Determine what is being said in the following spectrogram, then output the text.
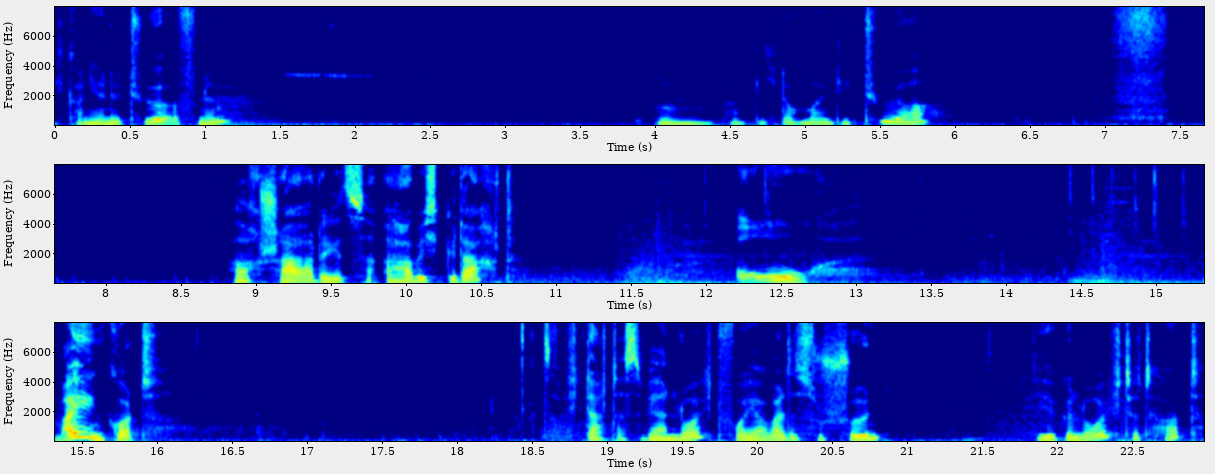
ich kann hier eine Tür öffnen. Ähm, dann gehe ich noch mal in die Tür. Ach, schade. Jetzt habe ich gedacht. Oh. Mein Gott. Jetzt habe ich gedacht, das wäre ein Leuchtfeuer, weil das so schön hier geleuchtet hat.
